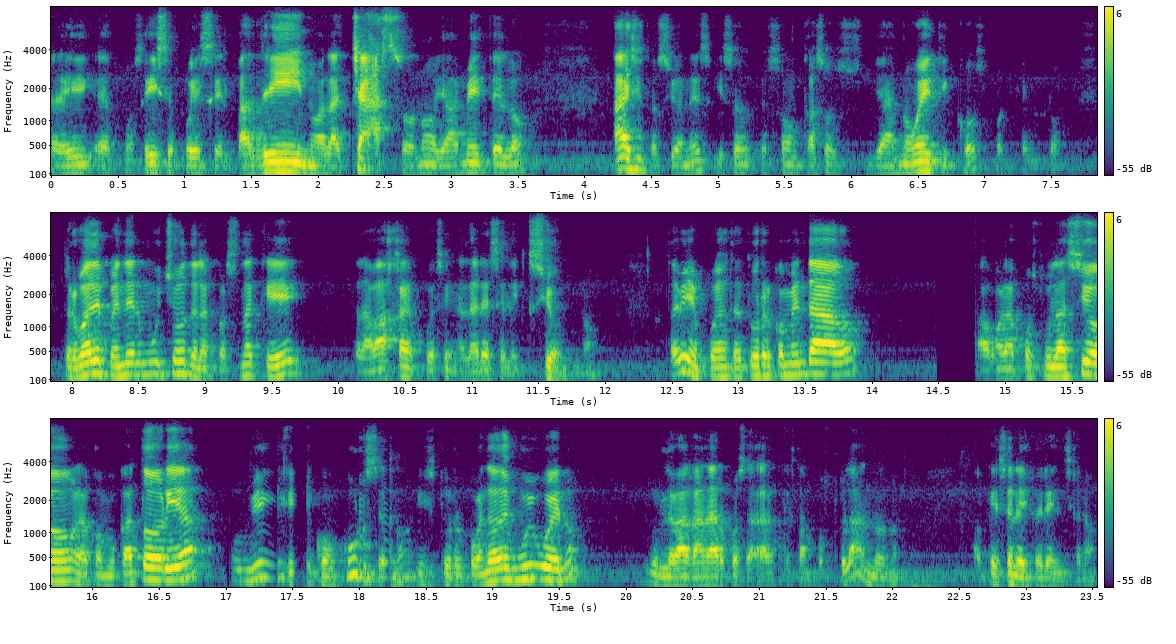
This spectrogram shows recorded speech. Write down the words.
eh, como se dice, pues el padrino, al hachazo, ¿no? Ya mételo, hay situaciones, y son, son casos ya no éticos, por ejemplo, pero va a depender mucho de la persona que trabaja pues, en el área de selección, ¿no? Está bien, puedes estar tú recomendado, hago la postulación, la convocatoria, muy bien, que concurse, ¿no? Y si tu recomendado es muy bueno, le va a ganar pues, a los que están postulando, ¿no? Aunque esa es la diferencia, ¿no?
